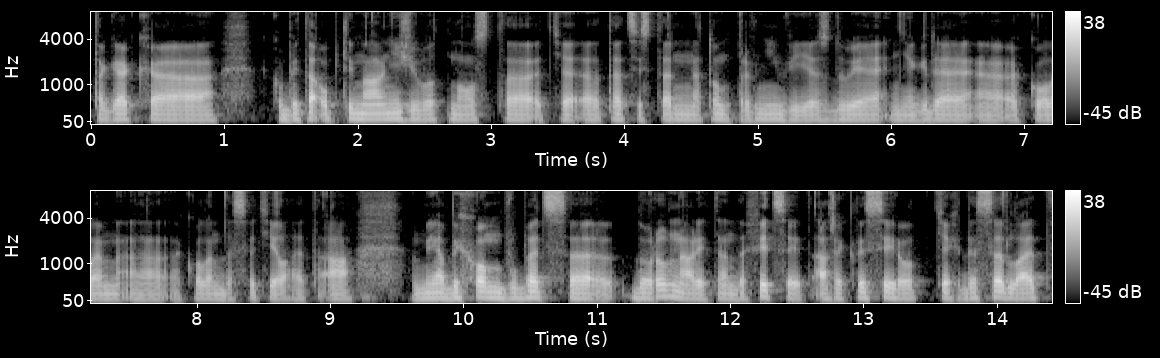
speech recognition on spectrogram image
tak, jak uh, jakoby ta optimální životnost eh, tě, eh, té cisterny na tom prvním výjezdu je někde eh, kolem, kolem deseti let. A my, abychom vůbec dorovnali ten deficit a řekli si, od těch deset let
